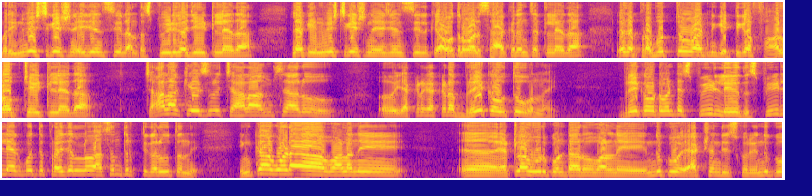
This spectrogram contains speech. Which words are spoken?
మరి ఇన్వెస్టిగేషన్ ఏజెన్సీలు అంత స్పీడ్గా చేయట్లేదా? లేక ఇన్వెస్టిగేషన్ ఏజెన్సీలకి అవతల వాళ్ళు సహకరించట్లేదా? లేదా ప్రభుత్వం వాటిని గట్టిగా ఫాలో అప్ చేయట్లేదా? చాలా కేసులు చాలా అంశాలు ఎక్కడికక్కడ బ్రేక్ అవుతూ ఉన్నాయి. బ్రేక్ అవటం అంటే స్పీడ్ లేదు. స్పీడ్ లేకపోతే ప్రజల్లో అసంతృప్తి కలుగుతుంది. ఇంకా కూడా వాళ్ళని ఎట్లా ఊరుకుంటారు? వాళ్ళని ఎందుకు యాక్షన్ తీసుకోరు ఎందుకు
